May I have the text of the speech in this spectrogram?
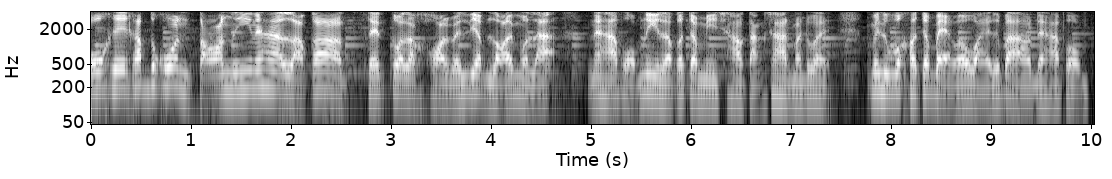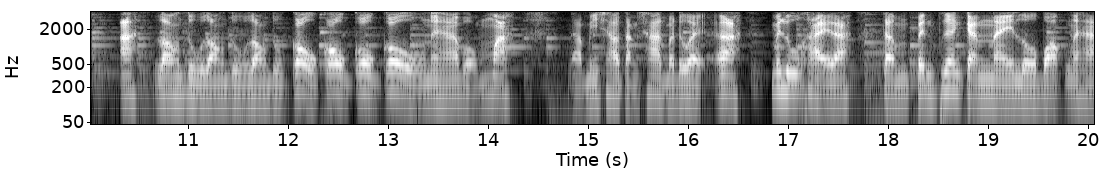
โอเคครับทุกคนตอนนี้นะฮะเราก็เซตตัวละครไว้เรียบร้อยหมดแล้วนะครับผมนี่เราก็จะมีชาวต่างชาติมาด้วย ไม่รู้ว่าเขาจะแบกเราไหวหรือเปล่านะครับผมอะลองดูลองดูลองดู go go go go นะครับผมมานะมีชาวต่างชาติมาด้วยอะไม่รู้ใครนะแต่เป็นเพื่อนกันในโลบ็อกนะฮะ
